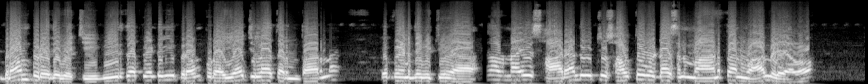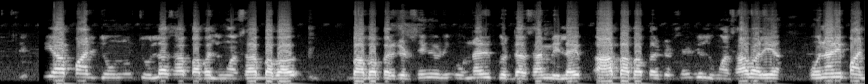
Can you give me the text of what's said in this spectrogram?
ਬ੍ਰਹਮਪੁਰੇ ਦੇ ਵਿੱਚ ਹੀ। ਵੀਰ ਦਾ ਪਿੰਡ ਵੀ ਬ੍ਰਹਮਪੁਰਾ ਹੀ ਆ ਜ਼ਿਲ੍ਹਾ ਤਰਨਤਾਰਨ ਤੇ ਪਿੰਡ ਦੇ ਵਿੱਚੋਂ ਆ ਹਿਸਾਬ ਨਾਲ ਇਹ ਸਾਰਿਆਂ ਦੇ ਵਿੱਚੋਂ ਸਭ ਤੋਂ ਵੱਡਾ ਸਨਮਾਨ ਤੁਹਾਨੂੰ ਆ ਮਿਲਿਆ ਵਾ। ਇਹ ਆ 5 ਜੂਨ ਨੂੰ ਚੋਲਾ ਸਾਹਿਬ ਬਾਬਾ ਲੂਆ ਸਾਹਿਬ ਬਾਬਾ ਬਾਬਾ ਪ੍ਰਗਟ ਸਿੰਘ ਹੋਣੀ, ਉਹਨਾਂ ਦੇ ਗੁਰਦੁਆਰਾ ਸਾਹਿਬ ਮੇਲਾ ਆ ਬਾਬਾ ਪ੍ਰਗਟ ਸਿੰਘ ਜੀ ਲੂਆ ਸਾਹਿਬ ਵਾਲੇ ਆ। ਉਹਨਾਂ ਨੇ 5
